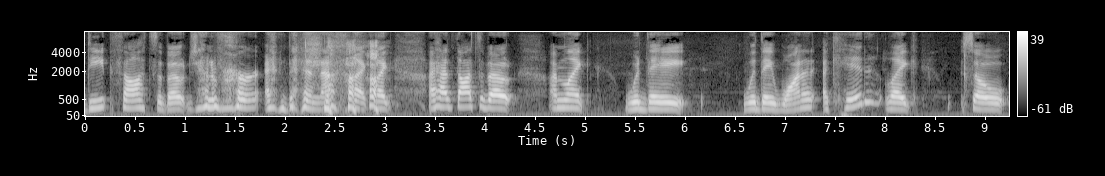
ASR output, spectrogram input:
deep thoughts about Jennifer and Ben Affleck. like I had thoughts about. I'm like, would they would they want a kid? Like. So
